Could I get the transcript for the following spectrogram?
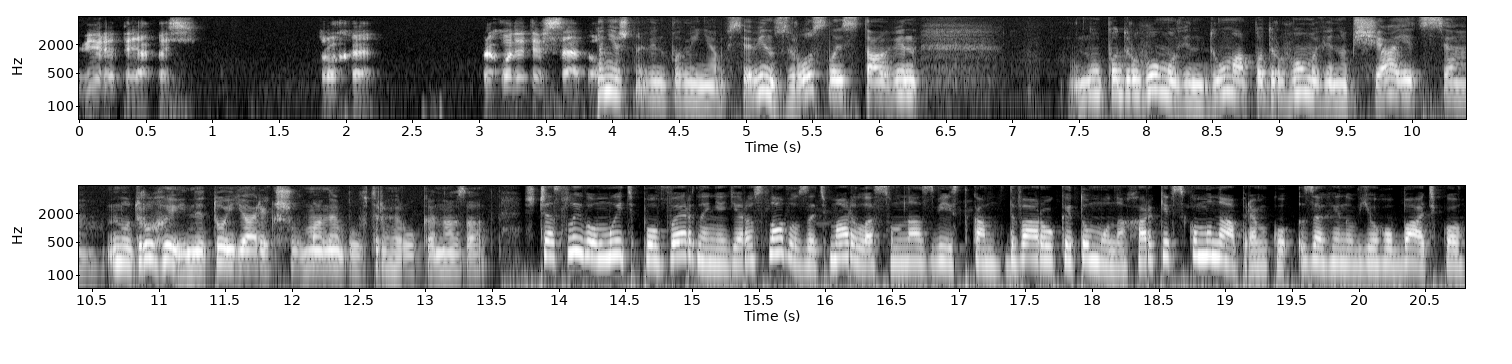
вірити якось трохи приходити в себе. Звісно, він помінявся. Він взрослий став, він ну, по-другому він думав, по-другому він общається. Ну, другий, не той Ярік, що в мене був три роки назад. Щасливу мить повернення Ярославу затьмарила сумна звістка. Два роки тому на харківському напрямку загинув його батько.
